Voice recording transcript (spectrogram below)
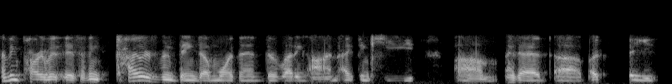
I think part of it is I think Kyler's been banged up more than they're letting on. I think he um, has had uh, a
